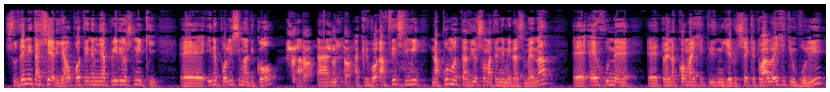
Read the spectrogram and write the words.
σου δένει τα χέρια, οπότε είναι μια πύριος νίκη. Ε, είναι πολύ σημαντικό. Σωστά. σωστά. Ακριβώς, αυτή τη στιγμή να πούμε ότι τα δύο σώματα είναι μοιρασμένα. Ε, έχουν, ε, το ένα κόμμα έχει την Γερουσία και το άλλο έχει την Βουλή.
